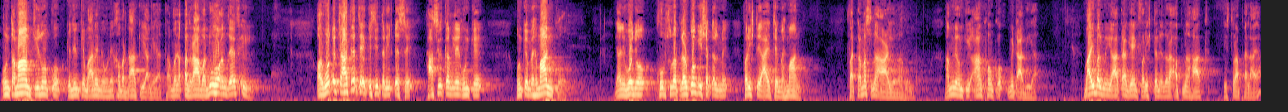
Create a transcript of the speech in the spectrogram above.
उन तमाम चीज़ों को कि जिनके बारे में उन्हें खबरदार किया गया था। वलकद रावदू हो अनजैफी और वो तो चाहते थे किसी तरीके से हासिल कर लें उनके उनके मेहमान को। यानी वो जो खूबसूरत लड़कों की शक्ल में फरिश्ते आए थे मेहमान फतमस न आयु न हूँ हमने उनकी आँखों को मिटा दिया। बाइबल में यह आता है कि एक फरिश्ते ने ज़रा अपना हाथ इस तरह फैलाया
